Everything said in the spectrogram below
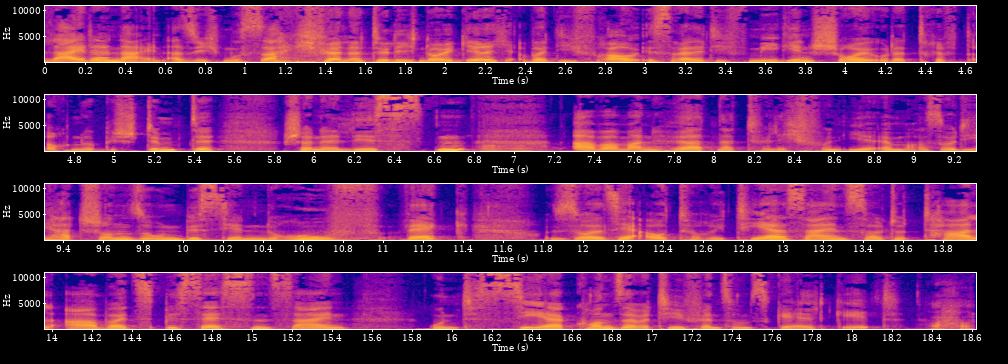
Leider nein. Also ich muss sagen, ich wäre natürlich neugierig, aber die Frau ist relativ medienscheu oder trifft auch nur bestimmte Journalisten. Aber man hört natürlich von ihr immer so. Die hat schon so ein bisschen Ruf weg. Soll sehr autoritär sein, soll total arbeitsbesessen sein und sehr konservativ, wenn es ums Geld geht.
